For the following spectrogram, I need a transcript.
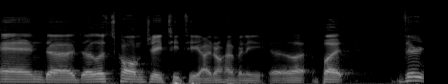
and uh, let's call him JTT. I don't have any, uh, but there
